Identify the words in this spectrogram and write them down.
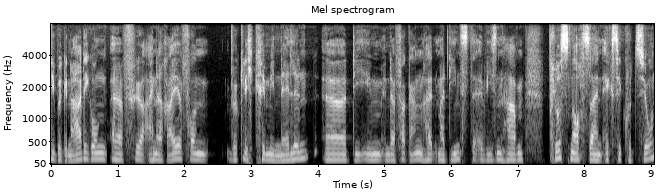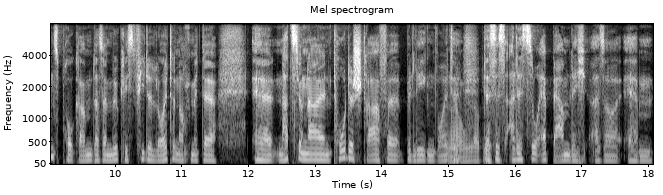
die Begnadigung äh, für eine Reihe von wirklich Kriminellen, äh, die ihm in der Vergangenheit mal Dienste erwiesen haben, plus noch sein Exekutionsprogramm, dass er möglichst viele Leute noch mit der äh, nationalen Todesstrafe belegen wollte. Ja, das ist alles so erbärmlich. Also, ähm,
